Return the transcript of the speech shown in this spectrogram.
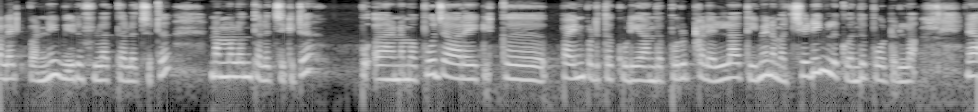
கலெக்ட் பண்ணி வீடு ஃபுல்லாக தெளிச்சிட்டு நம்மளும் தெளிச்சிக்கிட்டு நம்ம பூஜை அறைக்கு பயன்படுத்தக்கூடிய அந்த பொருட்கள் எல்லாத்தையுமே நம்ம செடிங்களுக்கு வந்து போட்டுடலாம். ஏன்னா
